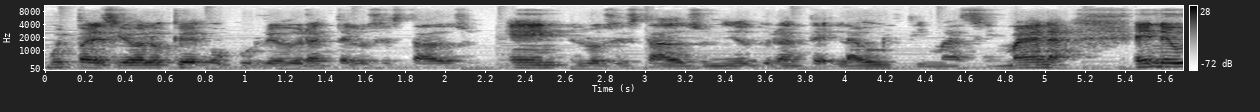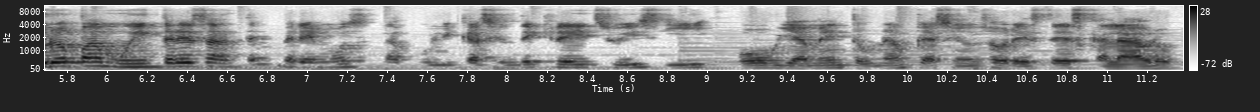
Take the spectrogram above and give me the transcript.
muy parecido a lo que ocurrió durante los Estados, en los Estados Unidos durante la última semana. En Europa, muy interesante, veremos la publicación de Credit Suisse y obviamente una ampliación sobre este descalabro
